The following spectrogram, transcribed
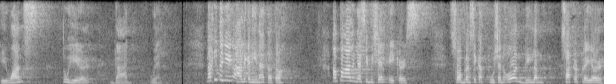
He wants to hear God well. Nakita niyo yung ali kanina, Toto? Ang pangalan niya si Michelle Akers. Sobrang sikat po siya noon bilang soccer player.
